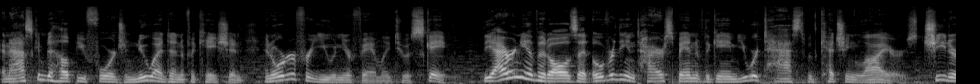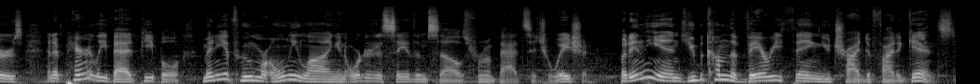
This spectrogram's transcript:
and ask him to help you forge a new identification in order for you and your family to escape. The irony of it all is that over the entire span of the game, you were tasked with catching liars, cheaters, and apparently bad people, many of whom were only lying in order to save themselves from a bad situation. But in the end, you become the very thing you tried to fight against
